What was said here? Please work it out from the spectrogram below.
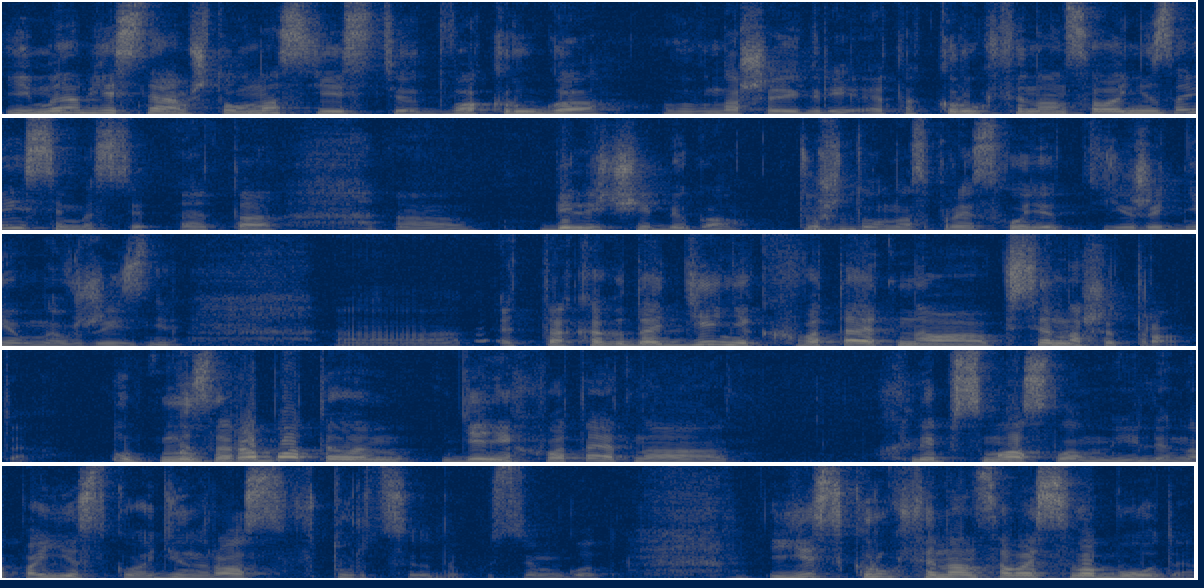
И мы объясняем, что у нас есть два круга в нашей игре. Это круг финансовой независимости, это э, беличьи бега, то, что у нас происходит ежедневно в жизни. Э, Это когда денег хватает на все наши траты. Ну, мы зарабатываем, денег хватает на хлеб с маслом или на поездку один раз в Турцию, допустим, год. И есть круг финансовой свободы,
